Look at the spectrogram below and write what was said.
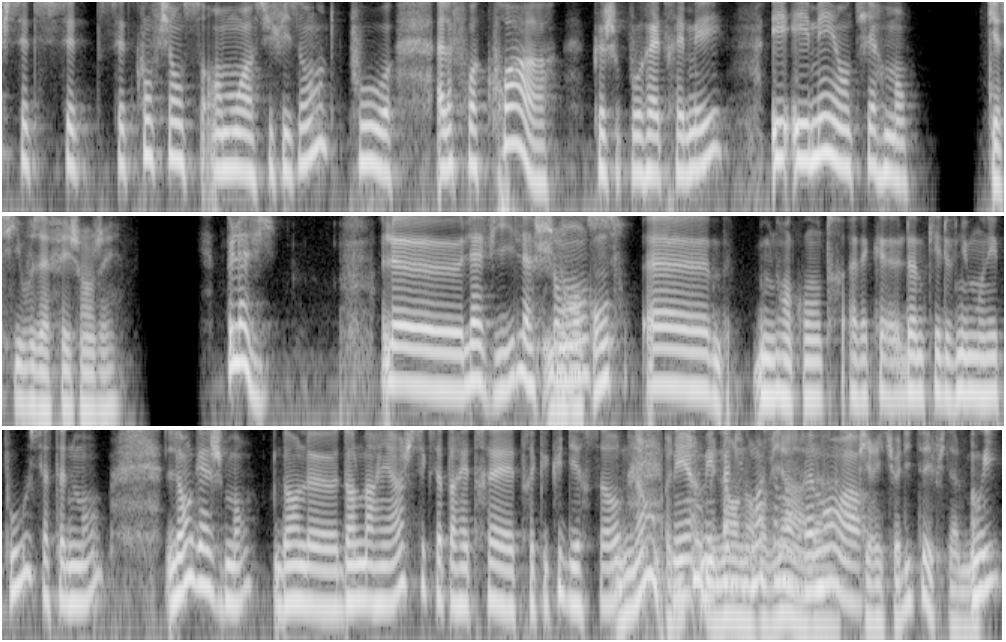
cette, cette, cette confiance en moi suffisante pour à la fois croire que je pourrais être aimé et aimer entièrement. Qu'est-ce qui vous a fait changer? La vie le, la vie, la chance. Une rencontre euh, Une rencontre avec euh, l'homme qui est devenu mon époux, certainement. L'engagement dans le, dans le mariage. Je sais que ça paraît très, très cucu de dire ça. Non, pas mais, du tout. Mais, Mais, là, pas on du en ça à vraiment. la spiritualité, finalement. Oui.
